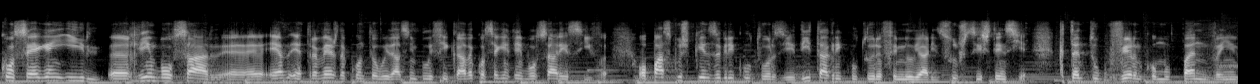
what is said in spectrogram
conseguem ir uh, reembolsar, uh, é, através da contabilidade simplificada, conseguem reembolsar esse IVA. Ao passo que os pequenos agricultores e a dita agricultura familiar e de subsistência, que tanto o governo como o PAN vêm,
